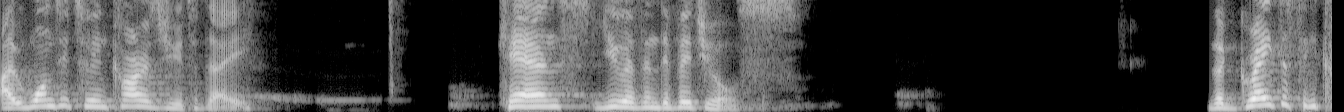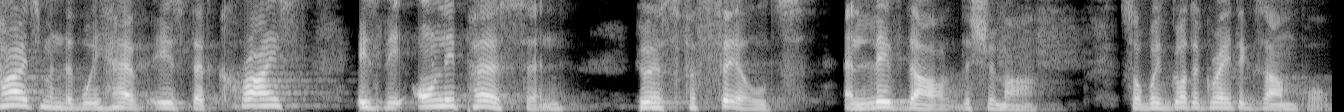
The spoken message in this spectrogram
I wanted to encourage you today, Cairns, you as individuals. The greatest encouragement that we have is that Christ is the only person who has fulfilled and lived out the Shema. So we've got a great example.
